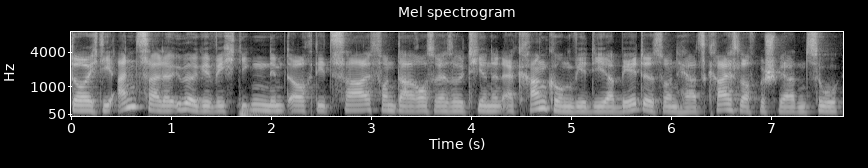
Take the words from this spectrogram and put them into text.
Durch die Anzahl der Übergewichtigen nimmt auch die Zahl von daraus resultierenden Erkrankungen wie Diabetes und Herz-Kreislauf-Beschwerden zu.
